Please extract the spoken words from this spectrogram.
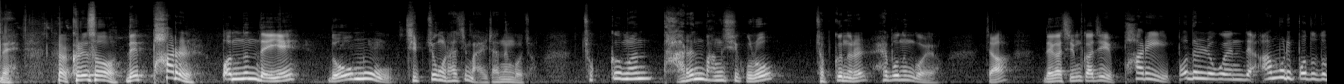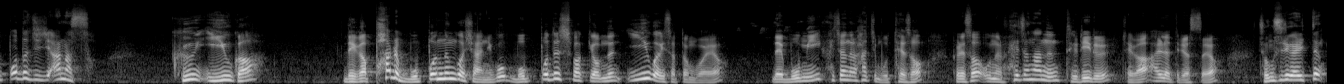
네. 자, 그래서 내 팔을 뻗는 데에 너무 집중을 하지 말자는 거죠. 조금은 다른 방식으로 접근을 해보는 거예요. 자, 내가 지금까지 팔이 뻗으려고 했는데 아무리 뻗어도 뻗어지지 않았어. 그 이유가 내가 팔을 못 뻗는 것이 아니고 못 뻗을 수밖에 없는 이유가 있었던 거예요. 내 몸이 회전을 하지 못해서 그래서 오늘 회전하는 드릴을 제가 알려드렸어요. 정수리가 1등,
